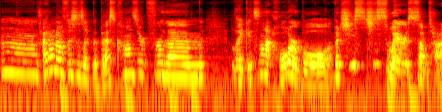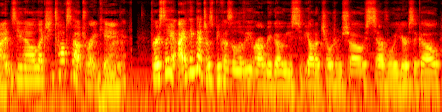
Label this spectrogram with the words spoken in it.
mm, I don't know if this is like the best concert for them. Like, it's not horrible, but she, she swears sometimes, you know, like she talks about drinking. Personally, I think that just because Olivia Rodrigo used to be on a children's show several years ago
